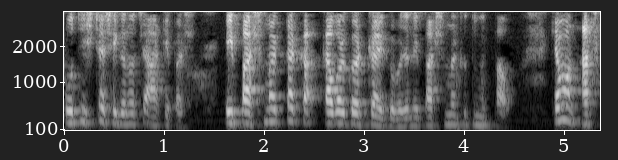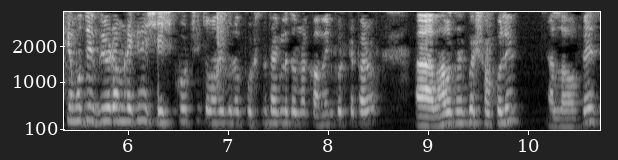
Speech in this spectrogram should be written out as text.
পঁচিশটা, সেখানে হচ্ছে আটে পাস এই পাস মার্কটা কাভার করার ট্রাই করবে, যেন এই পাস মার্কটা তুমি পাও। কেমন? আজকের মধ্যে ভিডিওটা আমরা এখানে শেষ করছি। তোমাদের কোনো প্রশ্ন থাকলে তোমরা কমেন্ট করতে পারো। ভালো থাকবে সকলে। আল্লাহ হাফেজ।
